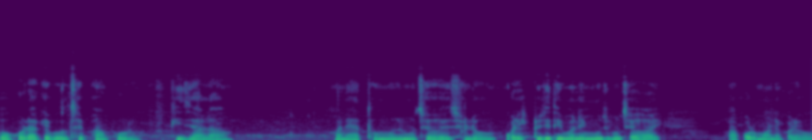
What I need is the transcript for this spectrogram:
পকোড়াকে বলছে, পাঁপড়, কি জ্বালা? মানে এত মুচমুচে হয়েছিল। ওর একটু যদি মানে মুচমুচে হয় পাঁপড় মনে করে ও।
